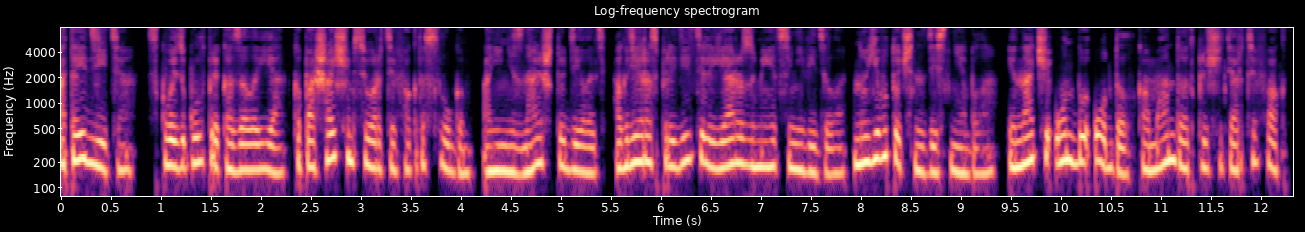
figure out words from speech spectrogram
«Отойдите!» — сквозь гул приказала я, копошащимся у артефакта слугам. Они не знали, что делать, а где распорядитель, я, разумеется, не видела. Но его точно здесь не было. Иначе он бы отдал команду отключить артефакт,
